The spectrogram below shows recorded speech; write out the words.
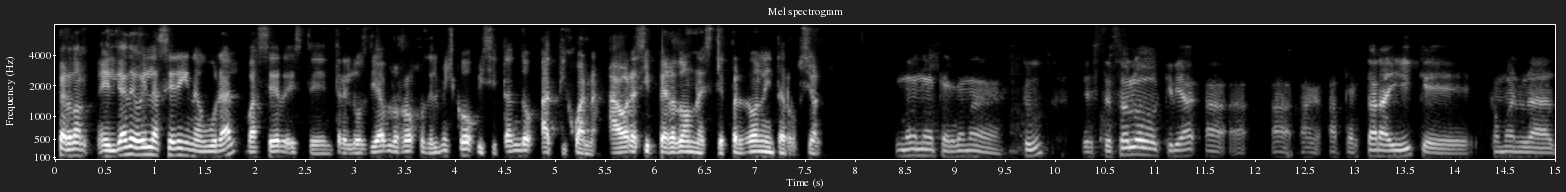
perdón, el día de hoy la serie inaugural va a ser este, entre los Diablos Rojos del México visitando a Tijuana. Ahora sí, perdón, este, perdón la interrupción. No, no, perdona tú. Este, solo quería a- a- a- a- aportar ahí que, como en las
